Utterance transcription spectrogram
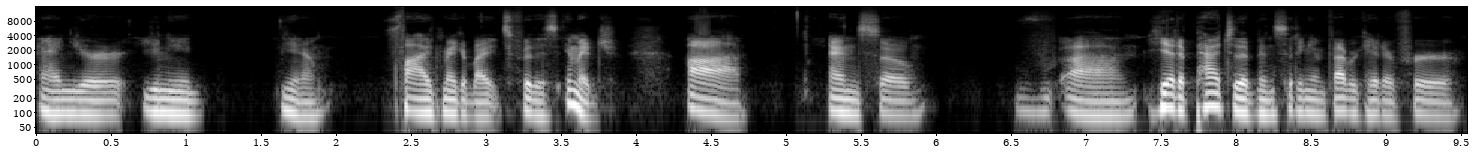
and you're you need you know five megabytes for this image, uh, and so uh, he had a patch that had been sitting in Phabricator for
